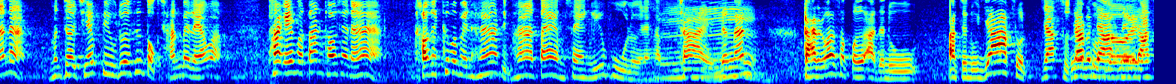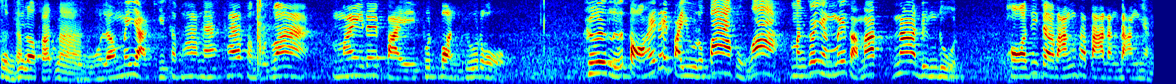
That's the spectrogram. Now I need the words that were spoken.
นั้นอะมันเจอเชฟฟิลด์ด้วยซึ่งตกชั้นไปแล้วอะถ้าเอเวอร์ตันเขาชนะ เขาจะขึ้นมาเป็น 55 แต้มแซงลิเวอร์พูลเลยนะครับ ใช่ ดังนั้นกลายเป็นว่าสเปอร์อาจจะดูอาจจะดูยากสุดยากสุดในบรรดายากสุดเลยในบรรดากลุ่มที่เราคัดมา โอ้โหแล้วไม่อยากคิดสภาพนะ ถ้าสมมุติว่าไม่ได้ไปฟุตบอลยุโรป คือหรือต่อให้ได้ไปยูโรป้าผมว่ามันก็ยังไม่สามารถน่าดึงดูด พอที่จะรั้งสตาร์ดัง ๆ อย่าง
